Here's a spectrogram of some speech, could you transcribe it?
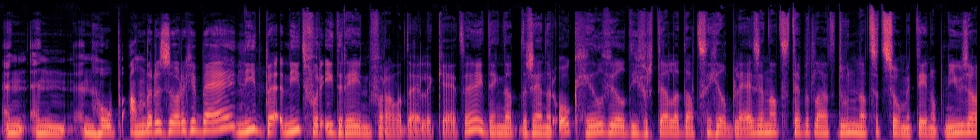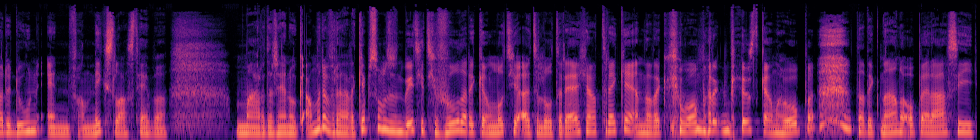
een, een, een hoop andere zorgen bij. Niet, bij, niet voor iedereen, voor alle duidelijkheid. Hè. Ik denk dat er zijn er ook heel veel die vertellen dat ze heel blij zijn dat ze het hebben laten doen, dat ze het zo meteen opnieuw zouden doen en van niks last hebben. Maar er zijn ook andere verhalen. Ik heb soms een beetje het gevoel dat ik een lotje uit de loterij ga trekken en dat ik gewoon maar het best kan hopen dat ik na de operatie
